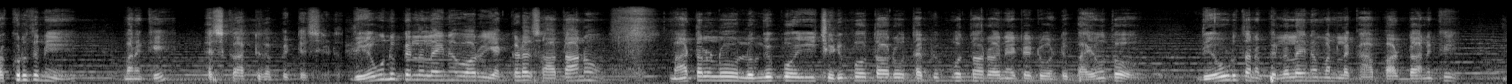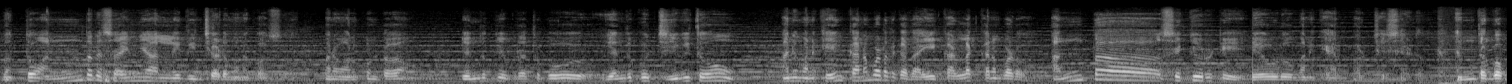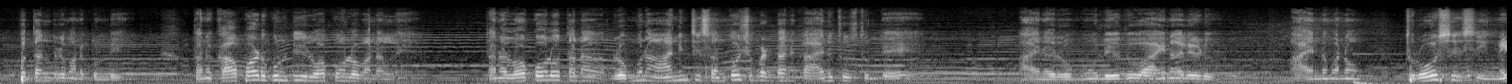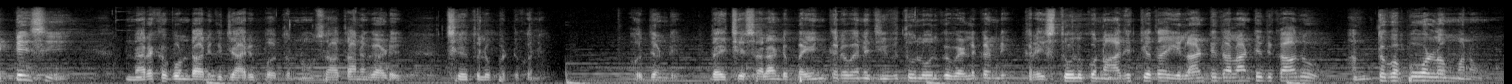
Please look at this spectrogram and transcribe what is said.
ప్రకృతిని మనకి ఎస్కార్ట్గా పెట్టేశాడు. దేవుని పిల్లలైన వారు ఎక్కడ సాతాను మాటలలో లొంగిపోయి చెడిపోతారు తప్పిపోతారు అనేటటువంటి భయంతో దేవుడు తన పిల్లలైన మనల్ని కాపాడడానికి మొత్తం అందరి సైన్యాలని దించాడు మన కోసం. మనం అనుకుంటాం ఎందుకు బ్రతుకు? ఎందుకు జీవితం అని మనకేం కనబడదు కదా ఈ కళ్ళకు కనబడవు. అంత సెక్యూరిటీ దేవుడు మనకి ఏర్పాటు చేశాడు. ఎంత గొప్ప తండ్రి మనకుండి. తను కాపాడుకుంటూ ఈ లోకంలో మనల్ని తన లోకంలో తన రొమ్మున ఆనించి సంతోషపడడానికి ఆయన చూస్తుంటే ఆయన రొమ్ము లేదు ఆయన లేడు. ఆయన మనం త్రోసేసి నెట్టేసి నరకగుండానికి జారిపోతున్నాం. సాతానగాడి చేతులు పట్టుకొని. వద్దండి. దయచేసి అలాంటి భయంకరమైన జీవితంలోనికి వెళ్ళకండి. క్రైస్తవులకు ఉన్న ఆధిక్యత ఇలాంటిది అలాంటిది కాదు. అంత గొప్పవాళ్ళం మనం.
